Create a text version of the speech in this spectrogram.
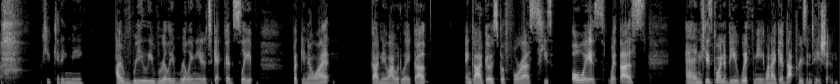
Are you kidding me? I really, really, really needed to get good sleep. But you know what? God knew I would wake up, and God goes before us. He's always with us, and He's going to be with me when I give that presentation.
